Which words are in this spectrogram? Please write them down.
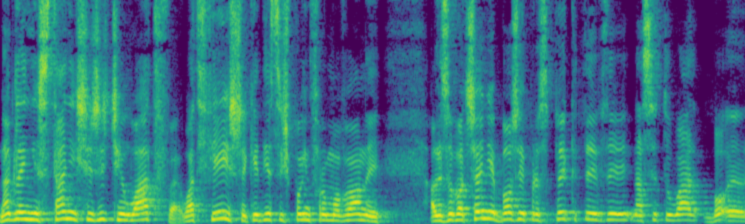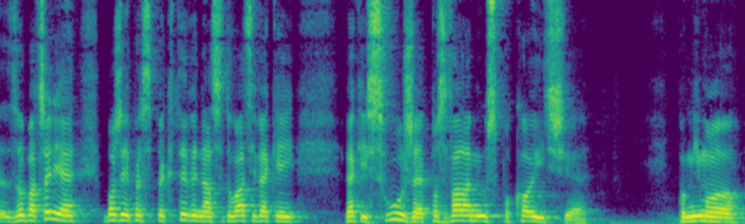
Nagle nie stanie się życie łatwe, łatwiejsze, kiedy jesteś poinformowany, ale zobaczenie Bożej perspektywy na sytuację, bo, e, zobaczenie Bożej perspektywy na sytuację, w jakiej, w jakiej służę, pozwala mi uspokoić się, pomimo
